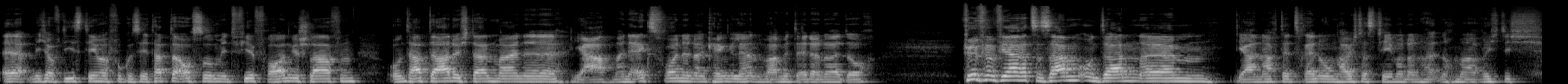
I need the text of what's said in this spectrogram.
äh, mich auf dieses Thema fokussiert. Hab da auch so mit vier Frauen geschlafen und habe dadurch dann meine, ja, meine Ex-Freundin dann kennengelernt und war mit der dann halt auch vier, fünf Jahre zusammen und dann, ähm, ja, nach der Trennung habe ich das Thema dann halt nochmal richtig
